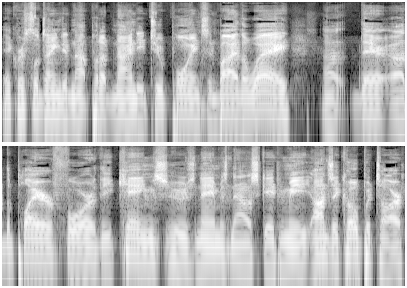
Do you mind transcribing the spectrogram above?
Yeah, Chris Letang did not put up 92 points. And by the way, uh, there uh, the player for the Kings, whose name is now escaping me, Anze Kopitar,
